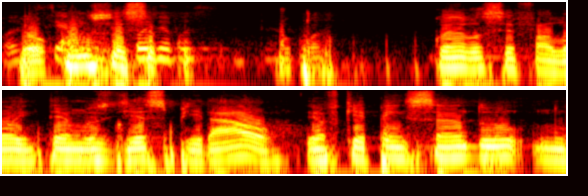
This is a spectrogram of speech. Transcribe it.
Eu, quando, você, quando você falou em termos de espiral, eu fiquei pensando no,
